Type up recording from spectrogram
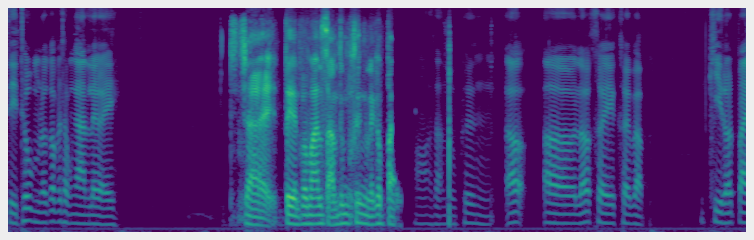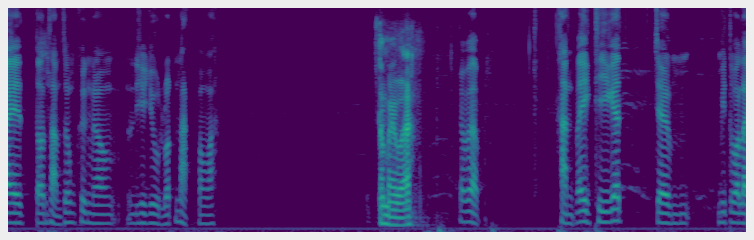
สี่ทุ่มแล้วก็ไปทำงานเลย ใช่ตื่นประมาณสามทุ่มครึ่งแล้วก็ไป อ๋อสามทุ่มครึ่งแล้วเออแล้วเคยเคยแบบ ขี่รถไปตอนสามทุ่มครึ่งแล้วอยู่ๆรถหนักปะวะทำไมวะ ก็แบบหันไปอีกทีก็เจอมีตัวอะไร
